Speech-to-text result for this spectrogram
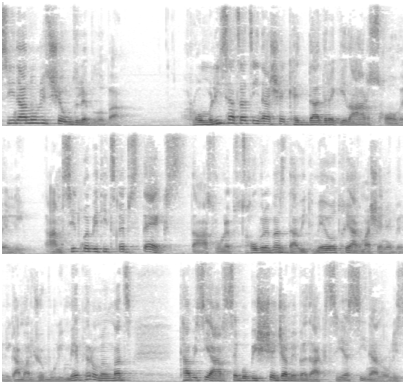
სინანულის შეუძლებლობა რომლისაცა წინაშე ქედდადრეკილა არ სხოველი. ამ სიტყვებით იწყებს ტექსტს და ასრულებს ცხოვრებას დავით მეოთხე აღმაშენებელი გამარჯვებული მეფე რომელმაც თავისი არსებობის შეჯამებად აქცია სინანულის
